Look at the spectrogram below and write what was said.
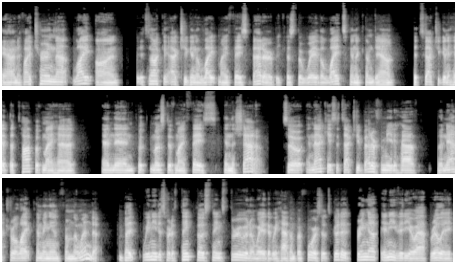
And if I turn that light on, it's not actually going to light my face better because the way the light's going to come down, it's actually going to hit the top of my head and then put most of my face in the shadow. So in that case, it's actually better for me to have the natural light coming in from the window. But we need to sort of think those things through in a way that we haven't before. So it's good to bring up any video app really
